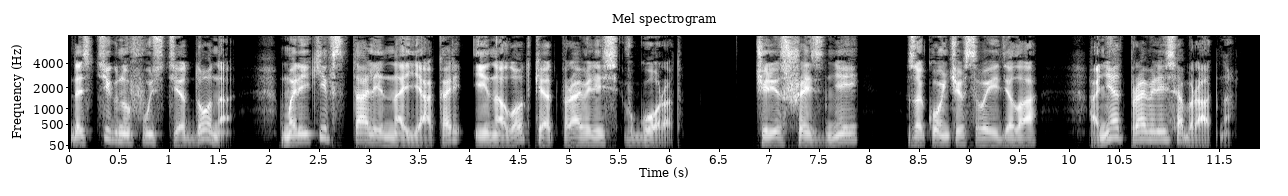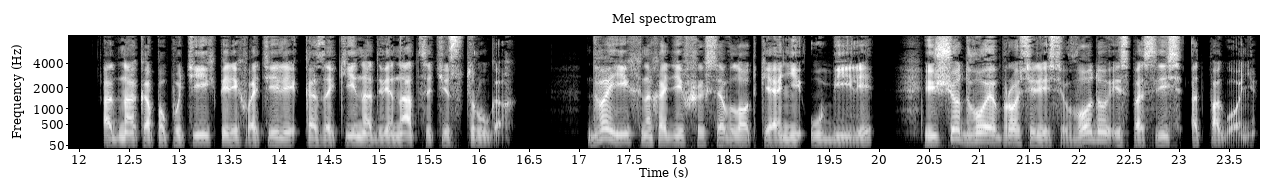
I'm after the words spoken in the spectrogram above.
Достигнув устья Дона, моряки встали на якорь и на лодке отправились в город. Через шесть дней, закончив свои дела, они отправились обратно. Однако по пути их перехватили казаки на двенадцати стругах. Двоих, находившихся в лодке, они убили, еще двое бросились в воду и спаслись от погони.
